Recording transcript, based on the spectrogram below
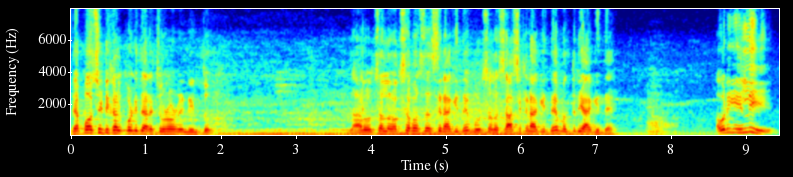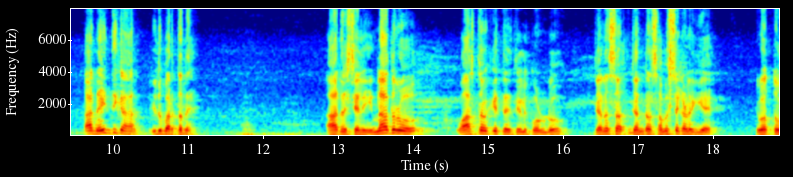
ಡೆಪಾಸಿಟ್ ಕಳ್ಕೊಂಡಿದ್ದಾರೆ ಚುನಾವಣೆ ನಿಂತು. ನಾನು ಒಂದು ಸಲ ಲೋಕಸಭಾ ಸದಸ್ಯನಾಗಿದ್ದೆ, ಮೂರು ಸಲ ಶಾಸಕನಾಗಿದ್ದೆ ಮಂತ್ರಿ ಆಗಿದ್ದೆ ಅವರಿಗೆ ಇಲ್ಲಿ ಆ ನೈತಿಕ ಇದು ಬರ್ತದೆ. ಆ ದೃಷ್ಟಿಯಲ್ಲಿ ಇನ್ನಾದರೂ ವಾಸ್ತವಿಕತೆ ತಿಳ್ಕೊಂಡು ಜನಸ, ಜನರ ಸಮಸ್ಯೆಗಳಿಗೆ ಇವತ್ತು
